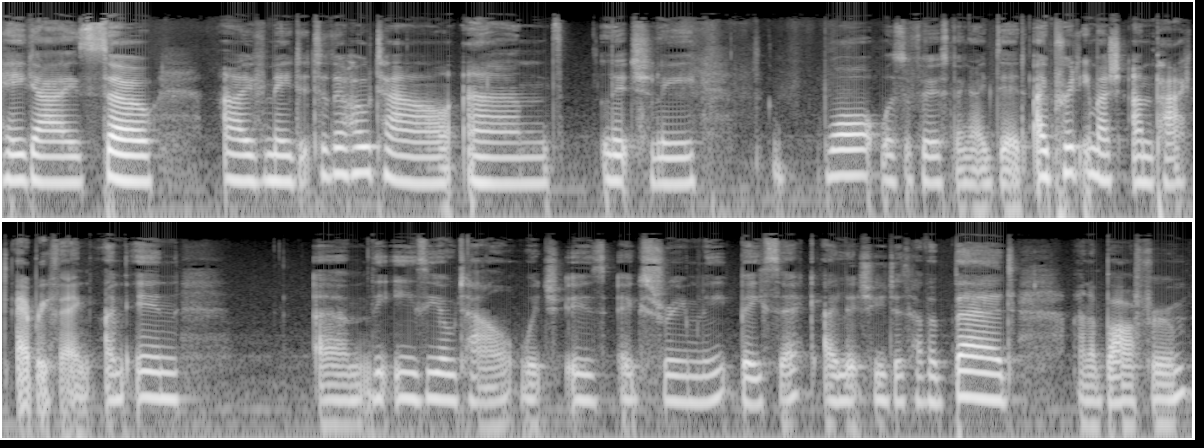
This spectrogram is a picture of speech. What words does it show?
Hey guys, so I've made it to the hotel and literally what was the first thing I did? I pretty much unpacked everything. I'm in um, the Easy Hotel, which is extremely basic. I literally just have a bed and a bathroom.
